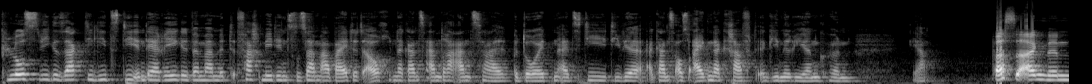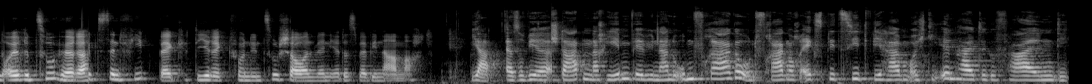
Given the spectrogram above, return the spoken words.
Plus, wie gesagt, die Leads, die in der Regel, wenn man mit Fachmedien zusammenarbeitet, auch eine ganz andere Anzahl bedeuten als die, die wir ganz aus eigener Kraft generieren können. Ja. Was sagen denn eure Zuhörer? Gibt es denn Feedback direkt von den Zuschauern, wenn ihr das Webinar macht? Ja, also wir starten nach jedem Webinar eine Umfrage und fragen auch explizit, wie haben euch die Inhalte gefallen, die,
